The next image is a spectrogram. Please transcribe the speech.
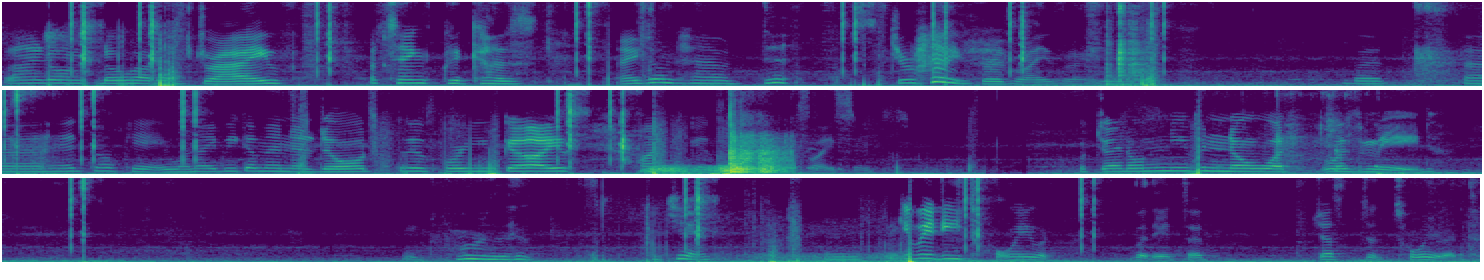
But I don't know how to drive a tank because I don't have the driver's license. But uh, it's okay. When I become an adult for you guys, I will get a driver's license. Which I don't even know what was made. for this. Okay. Skibidi toilet but it's a just a toilet.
